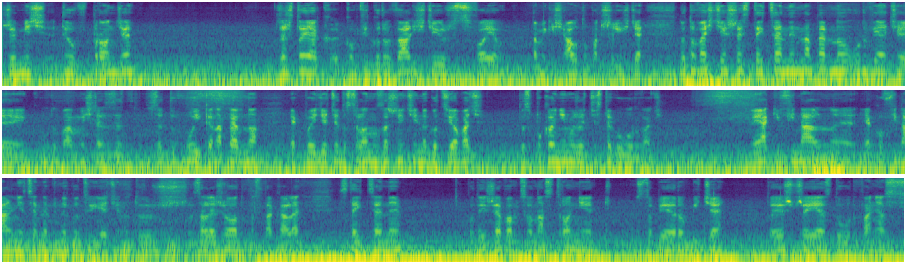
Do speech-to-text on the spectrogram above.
żeby mieć tył w prądzie. Zresztą jak konfigurowaliście już swoje tam jakieś auto, patrzyliście, no to weźcie jeszcze z tej ceny na pewno urwiecie, kurwa, myślę, że ze dwójkę na pewno, jak pojedziecie do salonu, zaczniecie negocjować, to spokojnie możecie z tego urwać. No jaki finalny, jaką finalnie cenę wynegocjujecie, no to już zależy od Was, tak, ale z tej ceny podejrzewam, co na stronie sobie robicie, to jeszcze jest do urwania z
